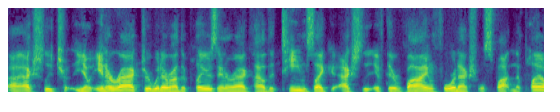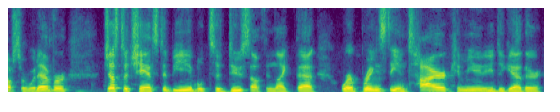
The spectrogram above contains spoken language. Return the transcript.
uh, actually tr- you know interact or whatever how the players interact, how the teams like actually if they're vying for an actual spot in the playoffs or whatever. Just a chance to be able to do something like that where it brings the entire community together.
